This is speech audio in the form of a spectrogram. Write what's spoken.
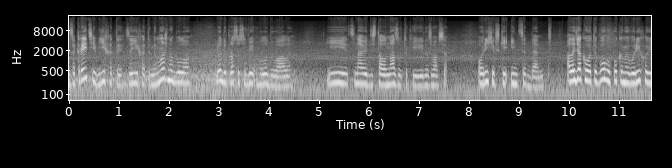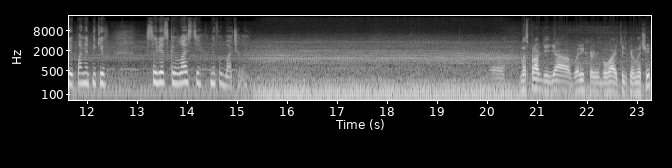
закриті, в'їхати, заїхати не можна було. Люди просто собі голодували. І це навіть дістало назву такий називався Оріхівський інцидент. Але дякувати Богу, поки ми в Оріхові пам'ятників совєтської власті не побачили. Е, Насправді я в Оріхові буваю тільки вночі.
